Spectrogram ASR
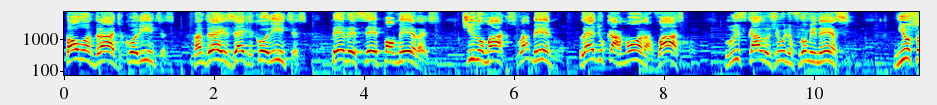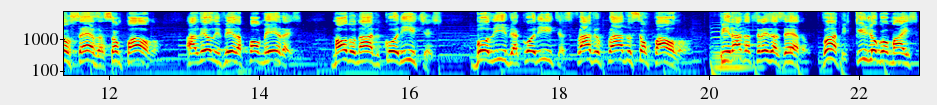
Paulo Andrade, Corinthians. André Rizek, Corinthians. PVC, Palmeiras. Tino Marcos, Flamengo. Lédio Carmona, Vasco. Luiz Carlos Júnior, Fluminense. Nilson César, São Paulo. Ale Oliveira, Palmeiras. Maldo Nave, Corinthians. Bolívia, Corinthians. Flávio Prado, São Paulo. Virada 3 a 0 Vamp, quem jogou mais?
